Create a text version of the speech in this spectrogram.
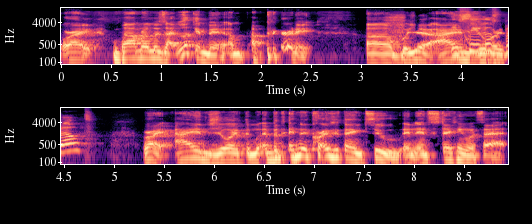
right. Muhammad Ali's like, look at me, I'm, I'm pretty. Um, but yeah, I You see this belt? right. I enjoyed the movie. But and the crazy thing too, and, and sticking with that,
